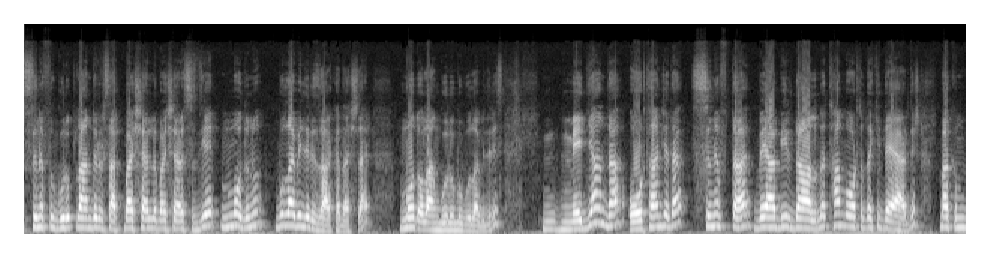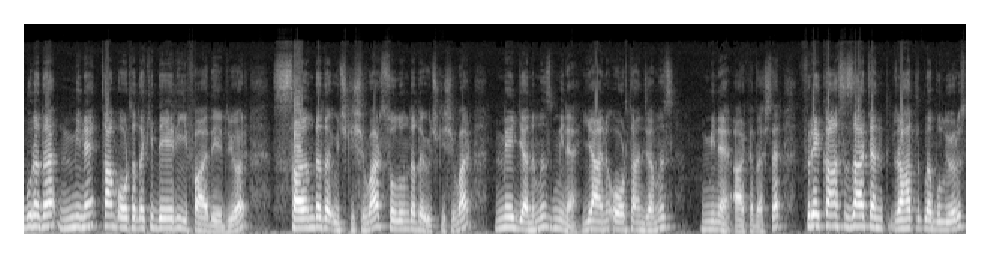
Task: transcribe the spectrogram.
sınıfı gruplandırırsak başarılı başarısız diye modunu bulabiliriz arkadaşlar. Mod olan grubu bulabiliriz. Medyan da ortanca da sınıfta veya bir dağılımda tam ortadaki değerdir. Bakın burada mine tam ortadaki değeri ifade ediyor. Sağında da 3 kişi var, solunda da 3 kişi var. Medyanımız mine yani ortancamız mine arkadaşlar. Frekansı zaten rahatlıkla buluyoruz.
